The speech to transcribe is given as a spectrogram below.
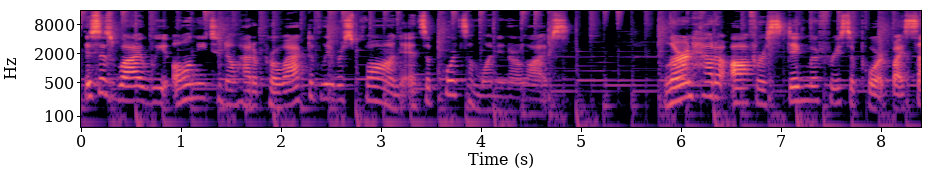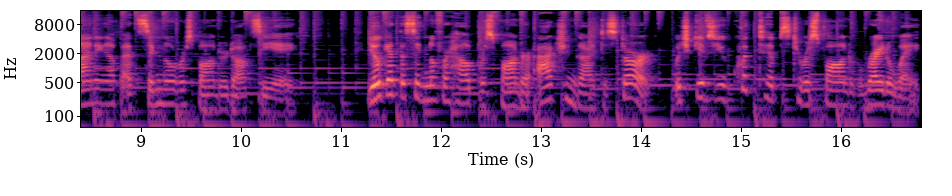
This is why we all need to know how to proactively respond and support someone in our lives. Learn how to offer stigma free support by signing up at signalresponder.ca. You'll get the Signal for Help Responder Action Guide to start, which gives you quick tips to respond right away.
